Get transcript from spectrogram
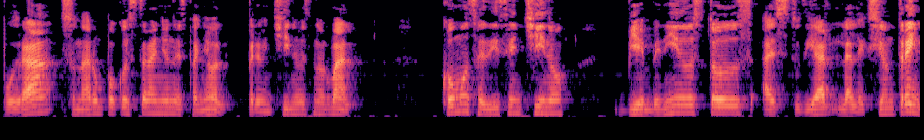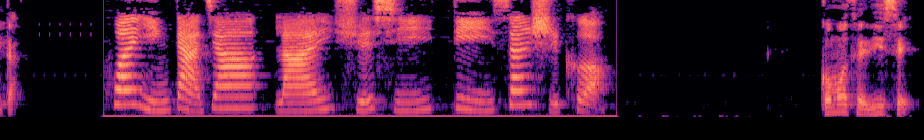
Podrá sonar un poco extraño en español, pero en chino es normal. ¿Cómo se dice en chino Bienvenidos todos a estudiar la lección 30. 欢迎大家来学习第三十课。 ¿Cómo se dice?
